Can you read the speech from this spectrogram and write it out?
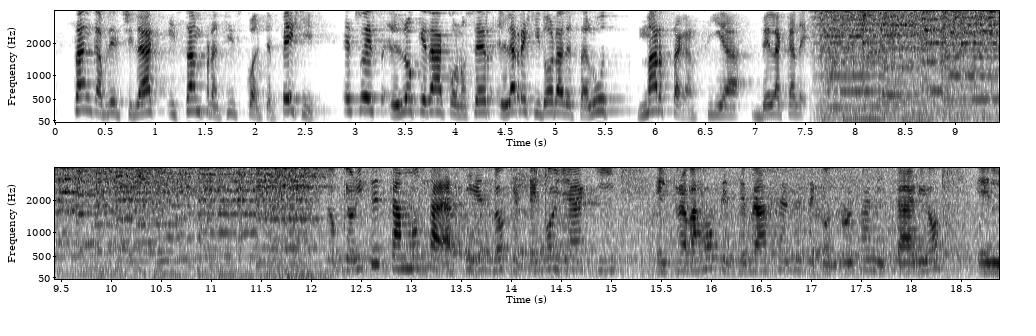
San Gabriel Chilac y San Francisco Altepeji. Esto es lo que da a conocer la regidora de salud, Marta García de la Cadena. Lo que ahorita estamos haciendo, que tengo ya aquí, el trabajo que se va a hacer desde control sanitario en,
